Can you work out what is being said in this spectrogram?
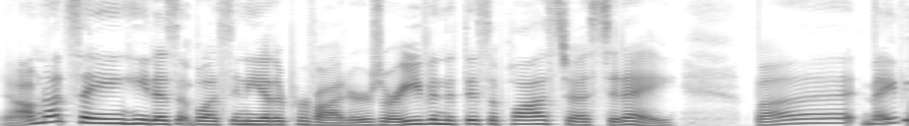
Now, I'm not saying he doesn't bless any other providers or even that this applies to us today, but maybe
